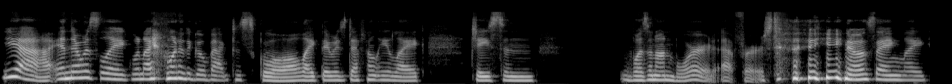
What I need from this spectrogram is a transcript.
Yeah. And there was like when i wanted to go back to school like there was definitely like jason wasn't on board at first you know saying like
